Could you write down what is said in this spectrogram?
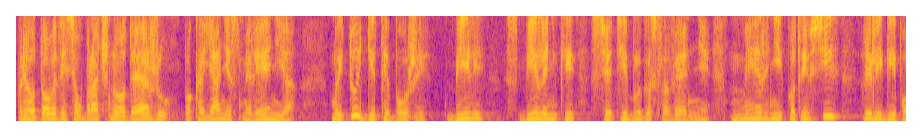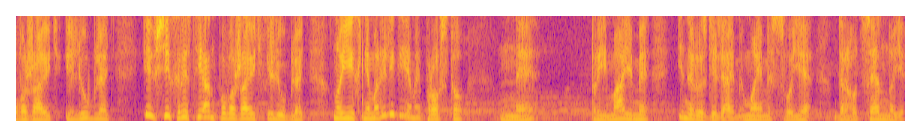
приготуватися в брачну одежу, покаяння, смирення. Ми й тут, діти Божі, білі, біленькі, святі, благословенні, мирні, котрі всіх релігій поважають і люблять, і всіх християн поважають і люблять. Но їхніми релігіями просто не приймаємо і не розділяємо. Маємо своє драгоценне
